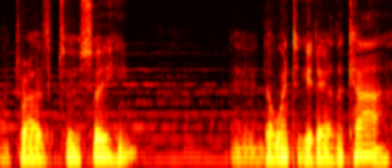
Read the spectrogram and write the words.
I drove to see him, and I went to get out of the car,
